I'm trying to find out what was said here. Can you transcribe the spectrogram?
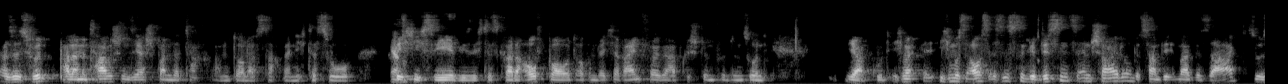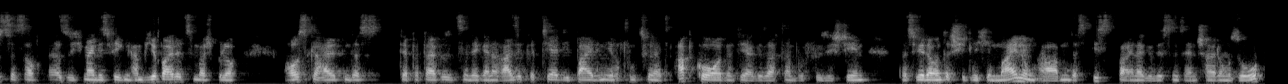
also es wird parlamentarisch ein sehr spannender Tag am Donnerstag, wenn ich das so ja. richtig sehe, wie sich das gerade aufbaut, auch in welcher Reihenfolge abgestimmt wird und so. Und ja, gut. Ich, ich muss aus, es ist eine Gewissensentscheidung, das haben wir immer gesagt. So ist das auch. Also ich meine, deswegen haben wir beide zum Beispiel auch ausgehalten, dass der Parteivorsitzende, der Generalsekretär, die beide in ihrer Funktion als Abgeordnete ja gesagt haben, wofür sie stehen, dass wir da unterschiedliche Meinungen haben. Das ist bei einer Gewissensentscheidung so.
